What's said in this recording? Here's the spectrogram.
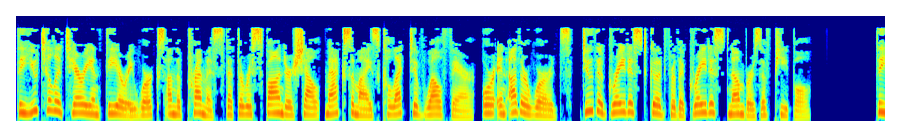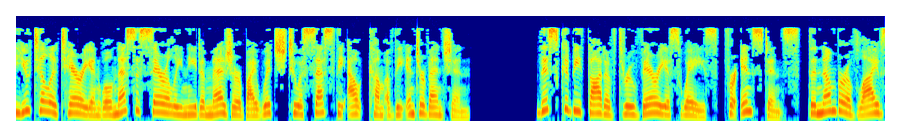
The utilitarian theory works on the premise that the responder shall maximize collective welfare, or in other words, do the greatest good for the greatest numbers of people. The utilitarian will necessarily need a measure by which to assess the outcome of the intervention. This could be thought of through various ways, for instance, the number of lives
